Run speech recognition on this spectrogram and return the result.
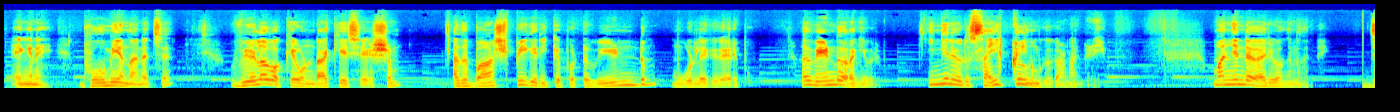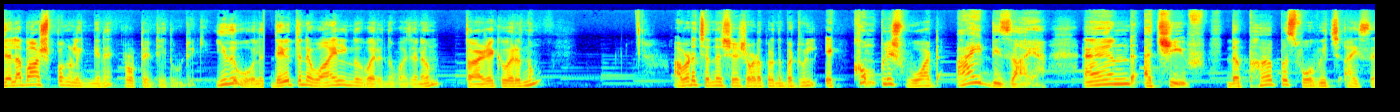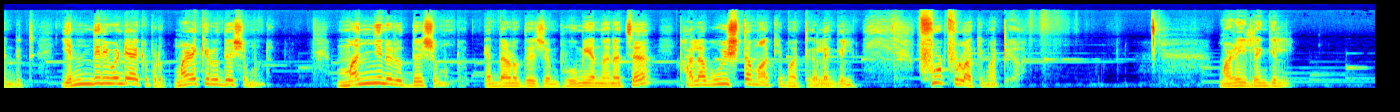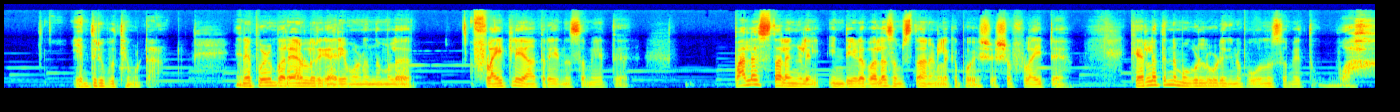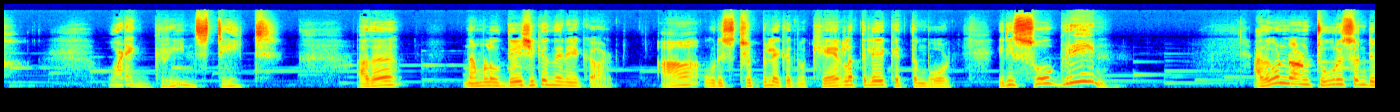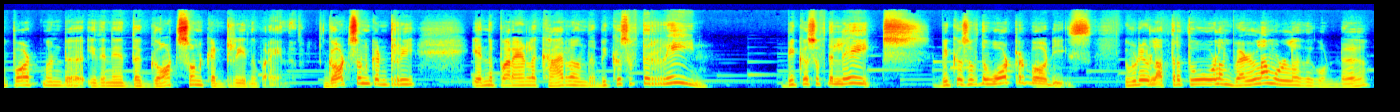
എങ്ങനെ? ഭൂമിയെ നനച്ച് വിളവൊക്കെ ഉണ്ടാക്കിയ ശേഷം അത് ബാഷ്പീകരിക്കപ്പെട്ട് വീണ്ടും മുകളിലേക്ക് കയറിപ്പോകും. അത് വീണ്ടും ഇറങ്ങി വരും. ഇങ്ങനെ ഒരു സൈക്കിൾ നമുക്ക് കാണാൻ കഴിയും. മഞ്ഞിന്റെ കാര്യം അങ്ങനെ തന്നെ. ജലബാഷ്പങ്ങൾ ഇങ്ങനെ റൊട്ടേറ്റ് ചെയ്തുകൊണ്ടിരിക്കും. ഇതുപോലെ ദൈവത്തിന്റെ വായിൽ നിന്ന് വരുന്ന വചനം താഴേക്ക് വരുന്നു. അവിടെ ചെന്ന ശേഷം അവിടെ പറയുന്നത് but will accomplish what I desire and achieve the purpose for which I send it എന്തിനു വേണ്ടി അയക്കപ്പെടും? മഴയ്ക്കൊരു ഉദ്ദേശമുണ്ട്. മഞ്ഞിനൊരു ഉദ്ദേശമുണ്ട് എന്താണ് ഉദ്ദേശം? ഭൂമിയെ നനച്ച് ഫലഭൂയിഷ്ടമാക്കി മാറ്റുക അല്ലെങ്കിൽ ഫ്രൂട്ട്ഫുള്ളാക്കി മാറ്റുക. മഴയില്ലെങ്കിൽ എന്തൊരു ബുദ്ധിമുട്ടാണ്. ഞാൻ എപ്പോഴും പറയാനുള്ളൊരു കാര്യമാണ് നമ്മൾ ഫ്ലൈറ്റിൽ യാത്ര ചെയ്യുന്ന സമയത്ത് പല സ്ഥലങ്ങളിൽ ഇന്ത്യയുടെ പല സംസ്ഥാനങ്ങളിലൊക്കെ പോയ ശേഷം ഫ്ലൈറ്റ് കേരളത്തിന്റെ മുകളിലൂടെ ഇങ്ങനെ പോകുന്ന സമയത്ത് വാ വാട്ട് എ ഗ്രീൻ സ്റ്റേറ്റ് അത് നമ്മൾ ഉദ്ദേശിക്കുന്നതിനേക്കാൾ ആ ഒരു സ്ട്രിപ്പിലേക്ക് എത്തുമ്പോൾ കേരളത്തിലേക്ക് എത്തുമ്പോൾ ഇറ്റ് ഈസ് സോ ഗ്രീൻ അതുകൊണ്ടാണ് ടൂറിസം ഡിപ്പാർട്ട്മെന്റ് ഇതിനെ ദ ഗോഡ്സ് ഓൺ കൺട്രി എന്ന് പറയുന്നത്. ഗോഡ്സ് ഓൺ കൺട്രി എന്ന് പറയാനുള്ള കാരണം എന്താ? Because of the rain because of the lakes because of the water bodies ഇവിടെയുള്ള അത്രത്തോളം വെള്ളമുള്ളത് കൊണ്ട്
